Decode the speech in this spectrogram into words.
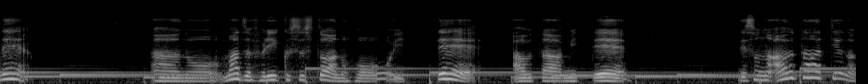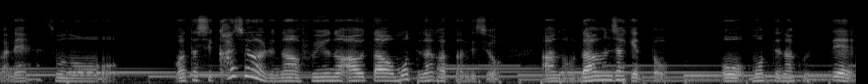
であのまずフリークスストアの方行ってアウター見てでそのアウターっていうのがねその私カジュアルな冬のアウターを持ってなかったんですよ。あのダウンジャケットを持ってなくって。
